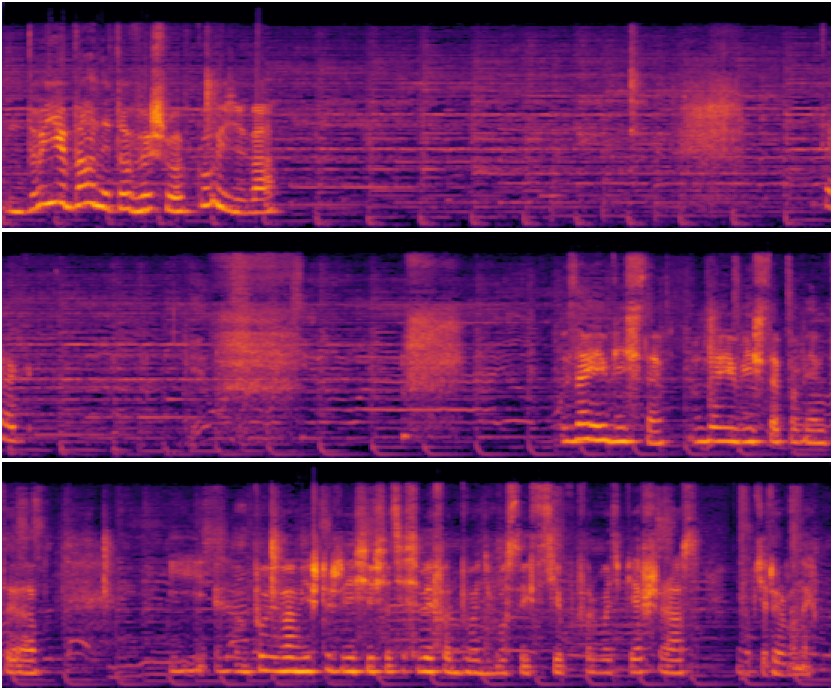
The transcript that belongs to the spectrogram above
Dojebane to wyszło, kuźwa. Tak. Zajebiste, zajebiste, powiem tyle. I e, powiem wam jeszcze, że jeśli chcecie sobie farbować włosy i chcecie pofarbować pierwszy raz, nie róbcie czerwonych.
